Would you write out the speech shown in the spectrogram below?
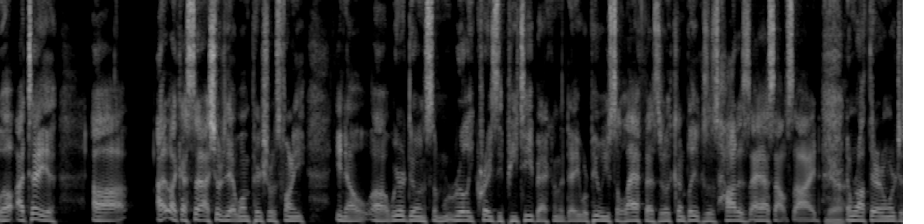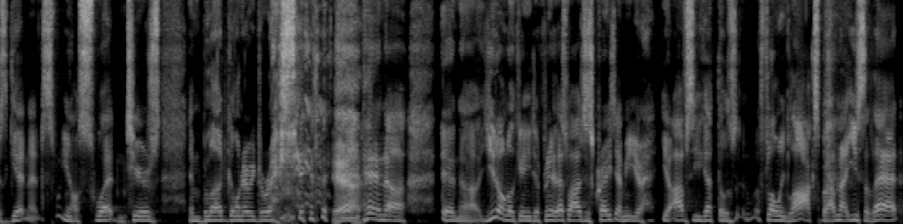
Well, I tell you, uh, I like I said, I showed you that one picture. It was funny. You know, uh, we were doing some really crazy PT back in the day where people used to laugh at us. They couldn't believe it because it was hot as ass outside. Yeah. And we're out there and we're just getting it, you know, sweat and tears and blood going every direction. Yeah. and uh, and uh, you don't look any different. That's why I was just crazy. I mean, you're you know, obviously you got those flowing locks, but I'm not used to that.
